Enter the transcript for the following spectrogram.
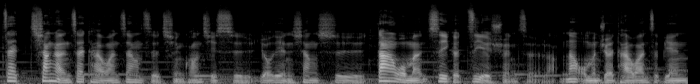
在香港在台湾这样子的情况，其实有点像是，当然我们是一个自己的选择了。那我们觉得台湾这边，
